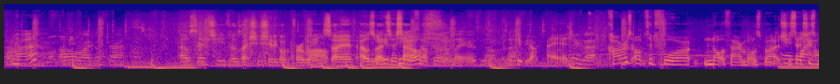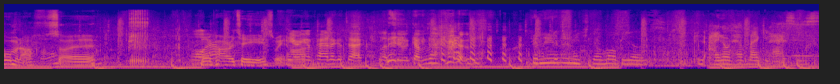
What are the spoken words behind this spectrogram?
Huh? before I got dressed. Elle said she feels like she should have gone for a wee. So if Elle's works herself, layers now. I'll keep you updated. Cara's opted for not thermals, but she said she's warm enough. So more power to you, Hearing sweetheart. a panic attack. Let's see what comes up first. Makes no mobiles. And I don't have my glasses.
